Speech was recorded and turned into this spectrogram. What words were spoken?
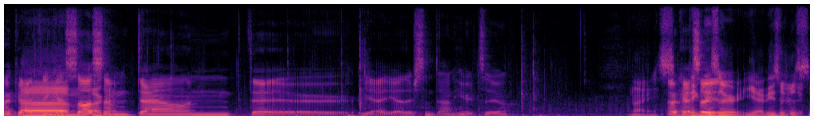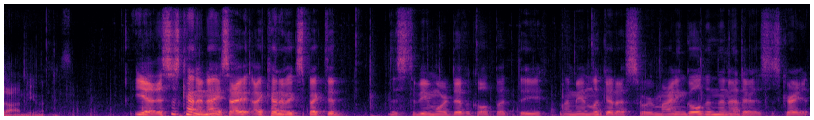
Okay, I think I Um, saw okay. some down there. Yeah, yeah, there's some down here too. nice. Okay, I think so- these are yeah, these are just zombie ones. Yeah, this is kind of nice. I, I kind of expected this to be more difficult, but the I mean, look at us. We're mining gold in the Nether. This is great.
